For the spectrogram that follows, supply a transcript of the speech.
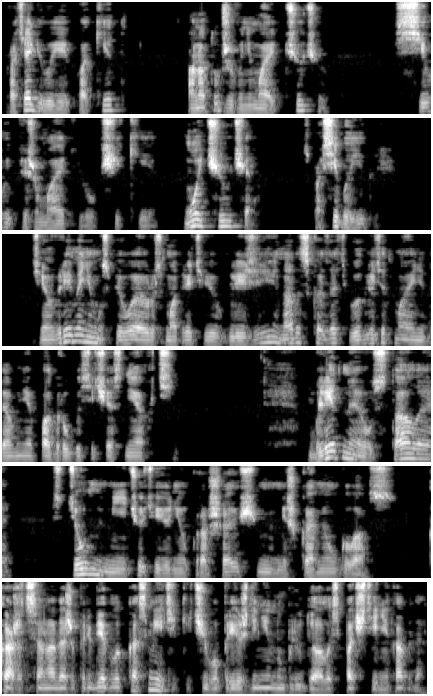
Протягиваю ей пакет, она тут же вынимает чучу, силой прижимает его к щеке. Мой чуча. Спасибо, Игорь. Тем временем успеваю рассмотреть ее вблизи, и, надо сказать, выглядит моя недавняя подруга сейчас не ахти. Бледная, усталая, с темными, ничуть ее не украшающими мешками у глаз. Кажется, она даже прибегла к косметике, чего прежде не наблюдалось почти никогда.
